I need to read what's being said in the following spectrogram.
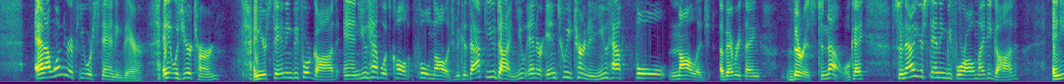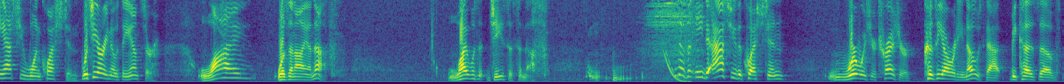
And I wonder if you were standing there and it was your turn and you're standing before God and you have what's called full knowledge because after you die and you enter into eternity, you have full knowledge of everything there is to know, okay? So now you're standing before Almighty God and He asks you one question, which He already knows the answer. Why wasn't I enough? Why wasn't Jesus enough? He doesn't need to ask you the question, where was your treasure? Because he already knows that because of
